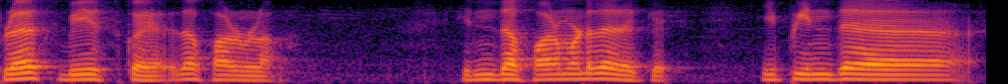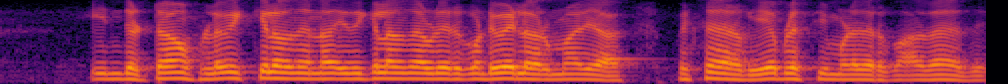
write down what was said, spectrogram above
plus B square இதான் ஃபார்முலா இந்த ஃபார்மேட்டு தான் இருக்குது இப்போ இந்த இந்த டேர்ம் ஃபுல்லாகவே கீழே வந்து என்ன இது கீழே வந்து அப்படி இருக்கும் டிவைடில் வரும் இல்லையா? மிச்சம் இருக்கும் ஏ ப்ளஸ் பி மட்டும் தான் இருக்கும். அதான் இது.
